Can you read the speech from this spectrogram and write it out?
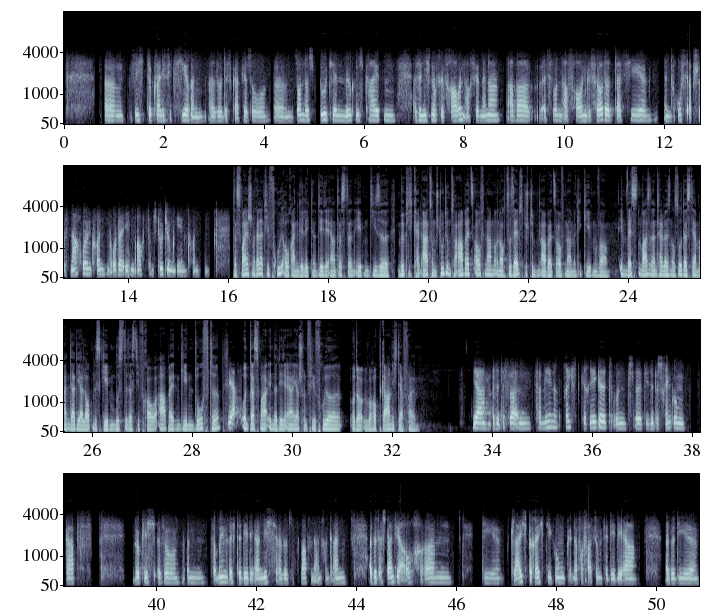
ähm, sich zu qualifizieren. Also das gab ja so ähm, Sonderstudienmöglichkeiten, also nicht nur für Frauen, auch für Männer. Aber es wurden auch Frauen gefördert, dass sie einen Berufsabschluss nachholen konnten oder eben auch zum Studium gehen konnten. Das war ja schon relativ früh auch angelegt in der DDR, dass dann eben diese Möglichkeit A zum Studium, zur Arbeitsaufnahme und auch zur selbstbestimmten Arbeitsaufnahme gegeben war. Im Westen war es dann teilweise noch so, dass der Mann da die Erlaubnis geben musste, dass die Frau arbeiten gehen durfte. Ja. Und das war in der DDR ja schon viel früher oder überhaupt gar nicht der Fall. Ja, also das war im Familienrecht geregelt und äh, diese Beschränkung gab es wirklich, also im Familienrecht der DDR nicht. Also das war von Anfang an. Also da stand ja auch ähm, die Gleichberechtigung in der Verfassung der DDR. Also die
